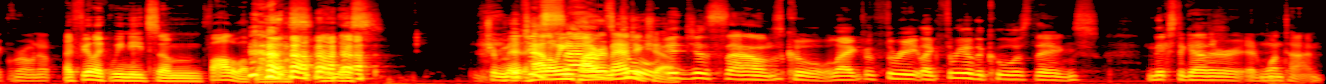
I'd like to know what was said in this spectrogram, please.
a grown up. I feel like we need some follow up on this, on this tremendous Halloween pirate sounds magic show. It just sounds cool. Like the three, like three of the coolest things mixed together at one time.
